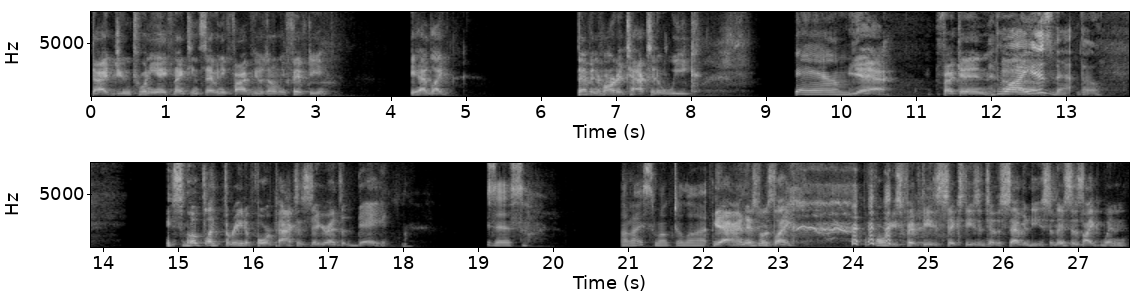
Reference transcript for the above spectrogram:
died june 28th 1975 he was only 50 he had like seven heart attacks in a week Damn. yeah fucking Why uh, is that though? he smoked like three to four packs of cigarettes a day Jesus. Thought I smoked a lot. yeah and this was like 40s 50s 60s until the 70s so this is like when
